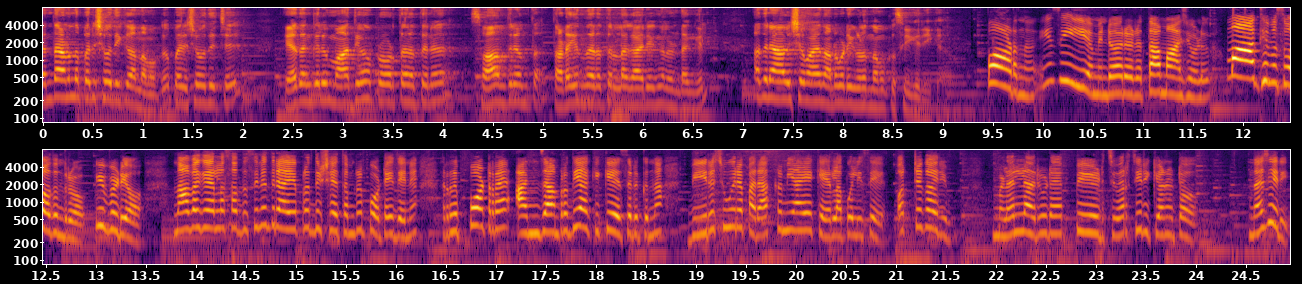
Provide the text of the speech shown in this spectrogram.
എന്താണെന്ന് പരിശോധിക്കാം നമുക്ക്. പരിശോധിച്ച് ഏതെങ്കിലും മാധ്യമപ്രവർത്തനത്തിന് സ്വാതന്ത്ര്യം തടയുന്ന തരത്തിലുള്ള കാര്യങ്ങളുണ്ടെങ്കിൽ അതിനാവശ്യമായ നടപടികളും നമുക്ക് സ്വീകരിക്കാം. ഈ മാധ്യമ സ്വാതന്ത്ര്യമോ ഇവിടെയോ? നവകേരള സദസ്സിനെതിരായ പ്രതിഷേധം റിപ്പോർട്ട് ചെയ്തതിന് റിപ്പോർട്ടറെ അഞ്ചാം പ്രതിയാക്കി കേസെടുക്കുന്ന വീരശൂര പരാക്രമിയായ കേരള പോലീസെ ഒറ്റ കാര്യം. നമ്മളെല്ലാവരും ഇവിടെ പേടിച്ചു വരച്ചിരിക്കുകയാണ് കേട്ടോ. എന്നാ ശരി.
